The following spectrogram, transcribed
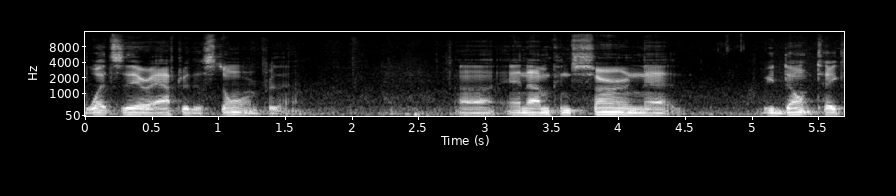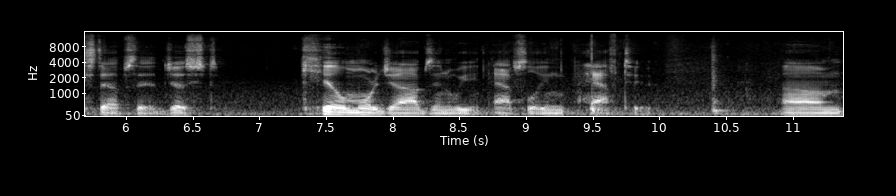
what's there after the storm for them? Uh, and I'm concerned that we don't take steps that just kill more jobs than we absolutely have to. Um,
